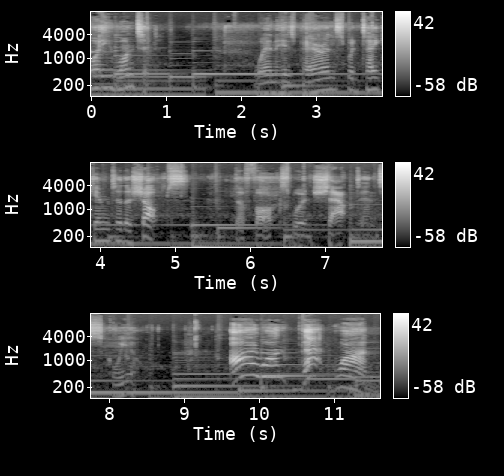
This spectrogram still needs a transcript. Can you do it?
what he wanted. When his parents would take him to the shops, fox would shout and squeal. I want that one.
